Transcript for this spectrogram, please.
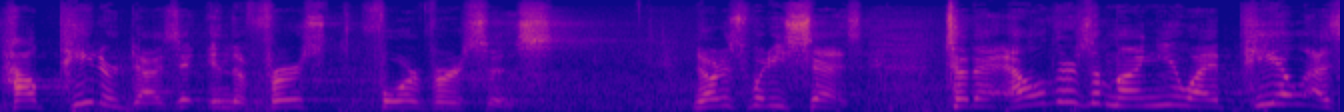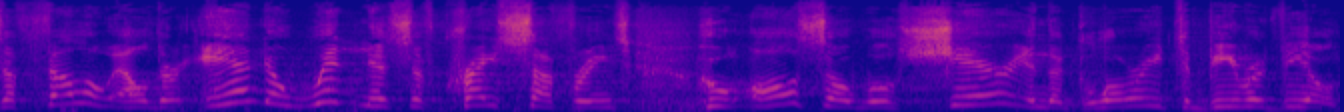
how Peter does it in the first four verses. Notice what he says. To the elders among you, I appeal as a fellow elder and a witness of Christ's sufferings, who also will share in the glory to be revealed.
